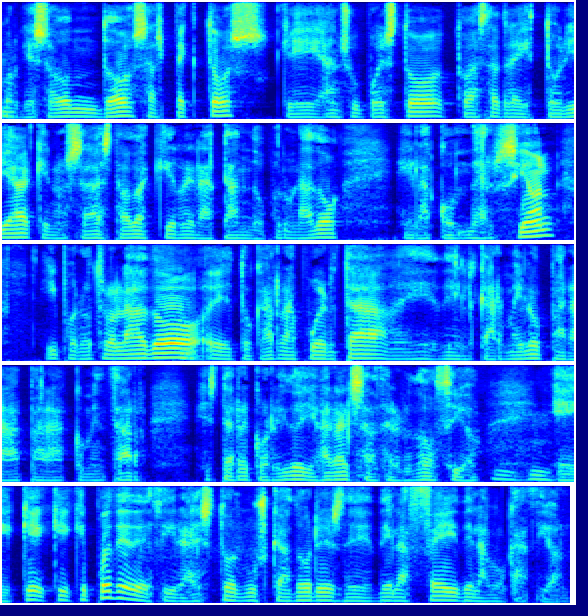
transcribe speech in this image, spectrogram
porque son dos aspectos que han supuesto toda esta trayectoria que nos ha estado aquí relatando. Por un lado, eh, la conversión y por otro lado eh, tocar la puerta eh, del Carmelo para, para, comenzar este recorrido y llegar al sacerdocio. Eh, ¿qué, qué, puede decir a estos buscadores de, de, la fe y de la vocación?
